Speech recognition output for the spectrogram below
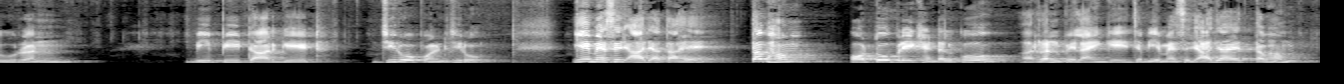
To run BP target zero point zero ये मैसेज आ जाता है, तब हम ऑटो ब्रेक हैंडल को रन पे लाएँगे। जब ये मैसेज आ जाए, तब हम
